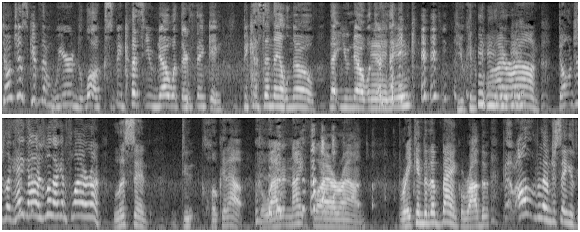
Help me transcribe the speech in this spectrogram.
Don't just give them weird looks because you know what they're thinking. Because then they'll know that you know what they're Mhm. thinking. If you can fly around, don't just like, hey guys, look, I can fly around. Listen, do cloak it out. Go out at night, fly around. Break into the bank, rob the. All of them just saying is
